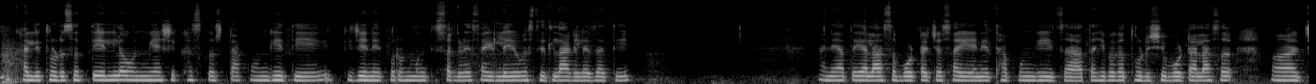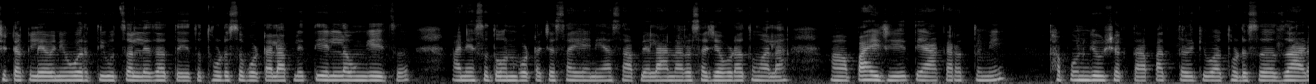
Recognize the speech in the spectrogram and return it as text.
खाली थोडंसं तेल लावून मी अशी खसखस टाकून घेते की जेणेकरून मग ती सगळ्या साईडला व्यवस्थित लागल्या जाते. आणि आता याला असं बोटाच्या साह्याने थापून घ्यायचं. आता हे बघा थोडीशी बोटाला असं चिटकले आणि वरती उचलल्या जातं तर थोडंसं बोटाला आपले तेल लावून घ्यायचं आणि असं दोन बोटाच्या साह्याने असं आपल्याला अनारसा जेवढा तुम्हाला पाहिजे त्या आकारात तुम्ही थापून घेऊ शकता. पातळ किंवा थोडंसं जाड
